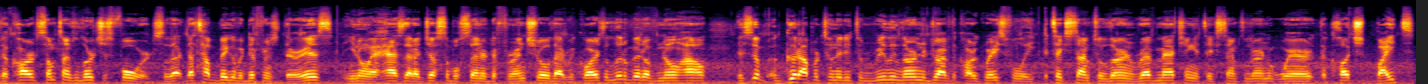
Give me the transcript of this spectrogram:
the car sometimes lurches forward. So that, that's how big of a difference there is. You know, it has that adjustable center differential that requires a little bit of know-how. This is a, a good opportunity to really learn to drive the car gracefully. It takes time to learn rev matching. It takes time to learn the clutch bites.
